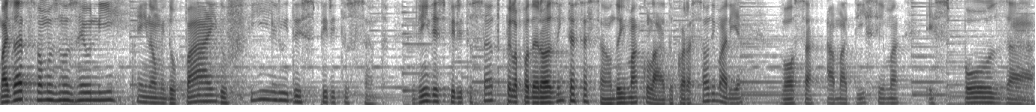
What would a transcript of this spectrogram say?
Mas antes vamos nos reunir em nome do Pai, do Filho e do Espírito Santo. Vinde Espírito Santo pela poderosa intercessão do Imaculado Coração de Maria, vossa amadíssima esposa.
